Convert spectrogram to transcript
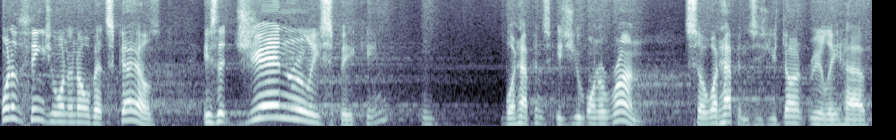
One of the things you want to know about scales is that generally speaking, what happens is you want to run. So what happens is you don't really have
